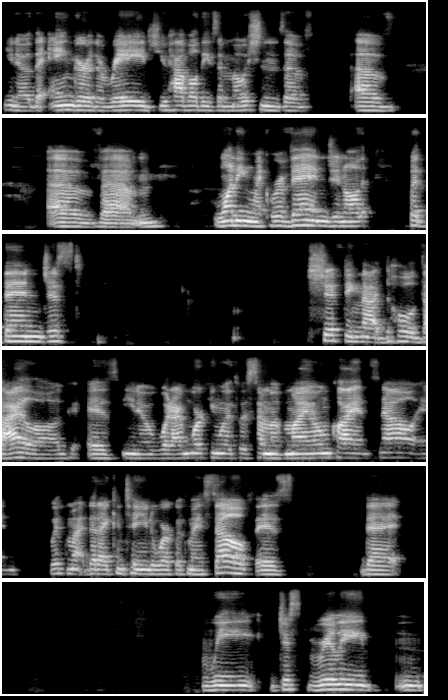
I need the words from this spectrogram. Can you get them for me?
you know the anger the rage you have all these emotions of of of um wanting like revenge and all that but then just shifting that whole dialogue is you know what i'm working with with some of my own clients now and with my that i continue to work with myself is that we just really mm,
